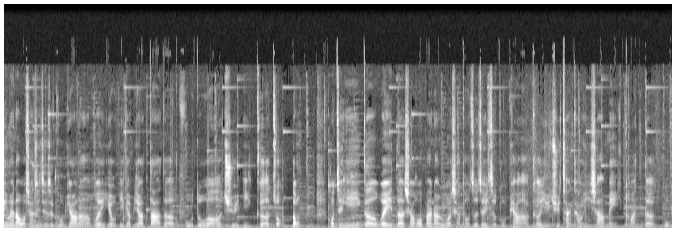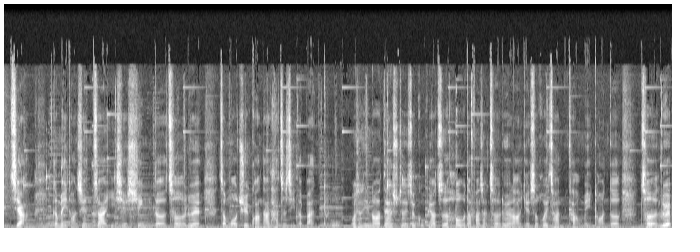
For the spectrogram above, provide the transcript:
因为呢，我相信这只股票呢会有一个比较大的幅度哦，去一个走动。我建议各位的小伙伴呢，如果想投资这一只股票啊，可以去参考一下美团的股价。跟美团现在一些新的策略，怎么去扩大它自己的版图。我相信到 Dash 这一只股票之后的发展策略啦，也是会参考美团的策略。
